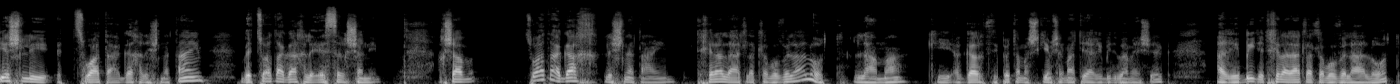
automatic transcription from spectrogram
יש לי את תשואת האג"ח לשנתיים ואת תשואת האג"ח לעשר שנים. עכשיו, תשואת האג"ח לשנתיים התחילה לאט לאט לבוא ולעלות. למה? כי אג"ח ציפיות המשקיעים של מה תהיה הריבית במשק, הריבית התחילה לאט לאט לבוא ולעלות,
